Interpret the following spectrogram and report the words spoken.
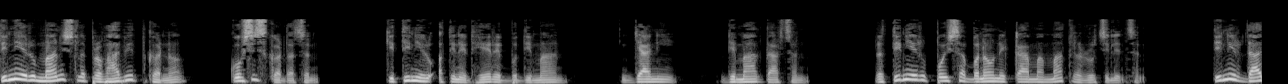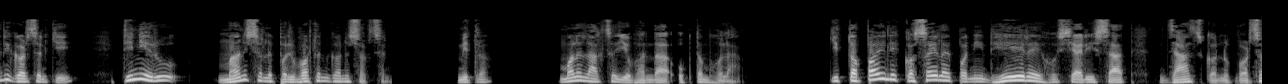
तिनीहरू मानिसलाई प्रभावित गर्न कोसिस गर्दछन्। कि तिनीहरू अति नै धेरै बुद्धिमान ज्ञानी दिमागदार छन् र तिनीहरू पैसा बनाउने काममा मात्र रुचि लिन्छन्। तिनीहरू दावी गर्छन् कि तिनीहरू मानिसहरूलाई परिवर्तन गर्न सक्छन्। मित्र मलाई लाग्छ योभन्दा उक्तम होला कि तपाईँले कसैलाई पनि धेरै होसियारी साथ जाँच गर्नुपर्छ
